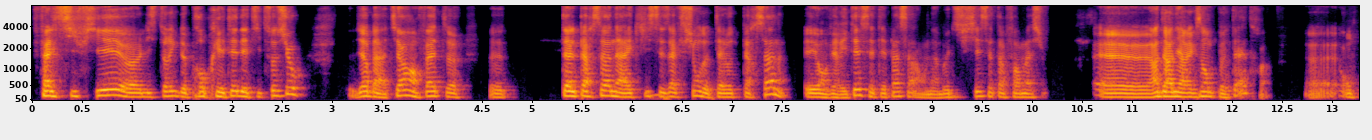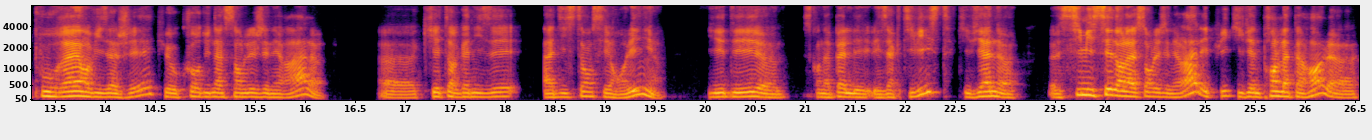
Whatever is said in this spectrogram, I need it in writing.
falsifier euh, l'historique de propriété des titres sociaux. Dire, bah, tiens, en fait, telle personne a acquis ses actions de telle autre personne, et en vérité, ce n'était pas ça. On a modifié cette information. un dernier exemple peut-être, on pourrait envisager qu'au cours d'une assemblée générale qui est organisée à distance et en ligne, il y ait des, euh, ce qu'on appelle les, activistes qui viennent euh, s'immiscer dans l'Assemblée générale et puis qui viennent prendre la parole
